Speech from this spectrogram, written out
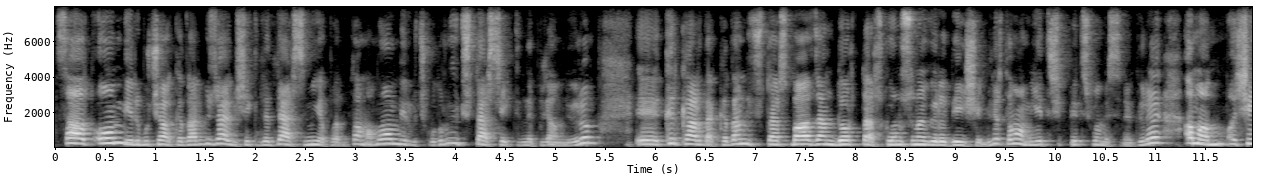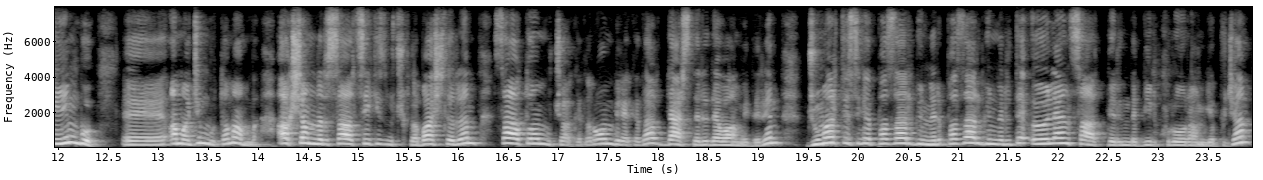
Saat 11.30'a kadar güzel bir şekilde dersimi yaparım. Tamam 11.30 olur. 3 ders şeklinde planlıyorum. E, 40'ar dakikadan 3 ders bazen 4 ders konusuna göre değişebilir. Tamam mı? Yetişip yetişmemesine göre. Ama şeyim bu. E, amacım bu tamam mı? Akşamları saat 8.30'da başlarım. Saat 10.30'a kadar 11'e kadar dersleri devam ederim. Cumartesi ve pazar günleri, pazar günleri de öğlen saatlerinde bir program yapacağım.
